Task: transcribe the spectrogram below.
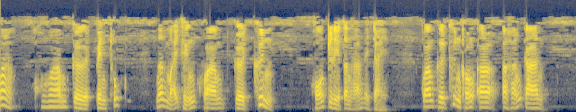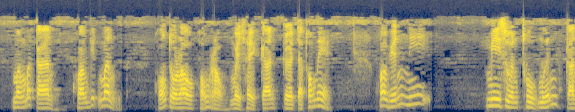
ว่าความเกิดเป็นทุกข์ นั่นหมายถึงความเกิดขึ้นของกิเลสตัณหาในใจ ความเกิดขึ้นของอาอาหารการ มังมการ ความยึดมั่นของตัวเราของเราไม่ใช่การเกิดจากท้องแม่ ความเห็นนี้มีส่วนถูกเหมือนกัน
